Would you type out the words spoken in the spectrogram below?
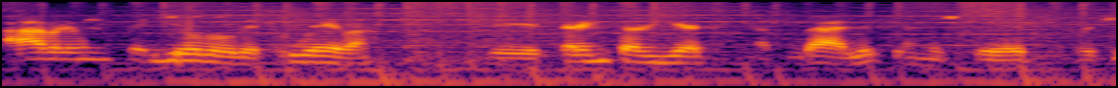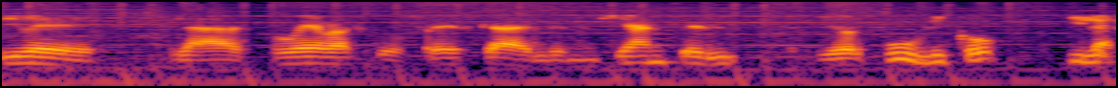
abre un periodo de prueba de 30 días naturales en los que recibe las pruebas que ofrezca el denunciante, el servidor público y las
